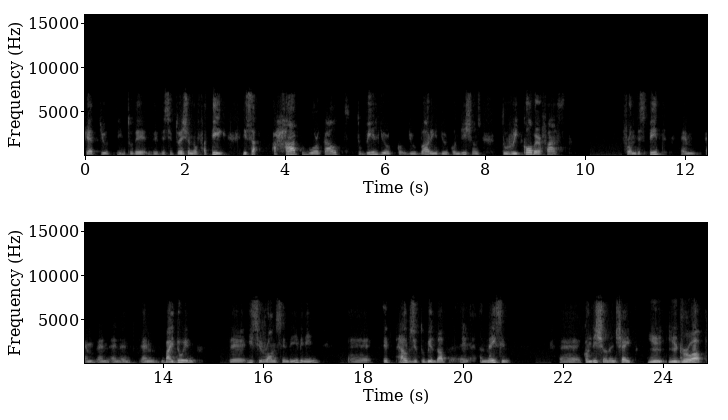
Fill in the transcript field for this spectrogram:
get you into the, the, the situation of fatigue. It's a, a hard workout to build your your body, your conditions to recover fast from the speed and and and and, and, and by doing the easy runs in the evening, uh, it helps you to build up amazing uh, condition and shape. You you grew up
